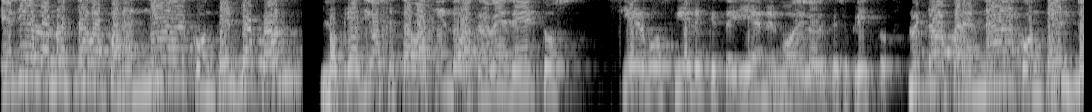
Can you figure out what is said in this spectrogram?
el diablo no estaba para nada contento con lo que Dios estaba haciendo a través de estos siervos fieles que seguían el modelo de Jesucristo. No estaba para nada contento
